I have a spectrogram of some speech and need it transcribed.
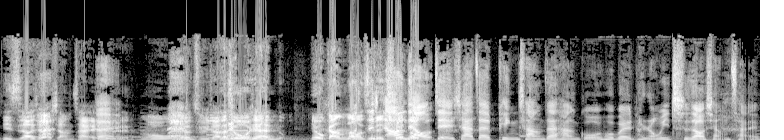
你只要讲香菜，对对不对？我我没有注意到，但是我现在很，因为我刚刚脑子里面想要全都，了解一下，在平常在韩国会不会很容易吃到香菜？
